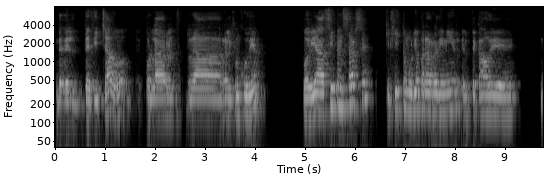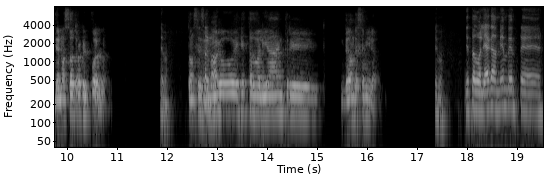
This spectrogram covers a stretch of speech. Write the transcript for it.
desde el desdichado por la, la religión judía, podría así pensarse que Cristo murió para redimir el pecado de, de nosotros, el pueblo. Entonces, de nuevo, es esta dualidad entre de dónde se mira. Y esta dualidad también de entre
